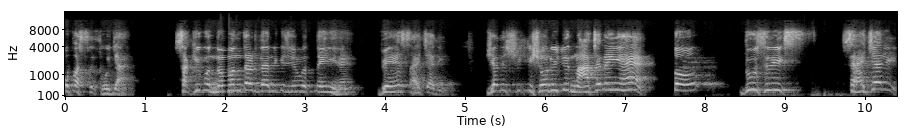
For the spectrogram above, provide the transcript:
उपस्थित हो जाए। सखी को निमंत्रण देने की ज़रूरत नहीं है, वे है सहचरी। यदि श्री किशोरी जी नाच रही हैं तो दूसरी सहचरी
